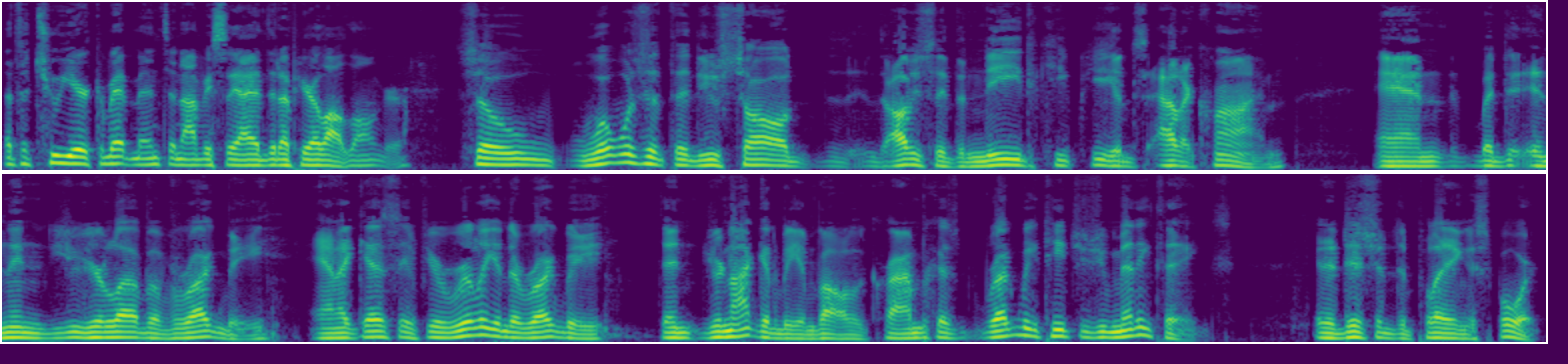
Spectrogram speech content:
that's a two year commitment. And obviously, I ended up here a lot longer. So what was it that you saw? Obviously, the need to keep kids out of crime. and but and then your love of rugby. And I guess if you're really into rugby, then you're not going to be involved with crime because rugby teaches you many things in addition to playing a sport.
